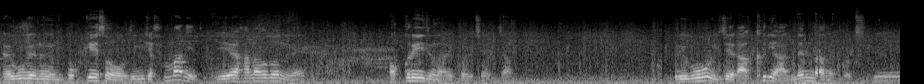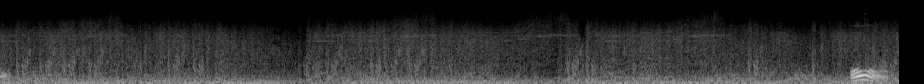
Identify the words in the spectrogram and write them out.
결국에는 뽑기에서 얻은 게 한 마리, 얘 하나 얻었네. 업그레이드 날걸, 젠장. 그리고 이제 라클이 안 된다는 거, 지금. 오!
